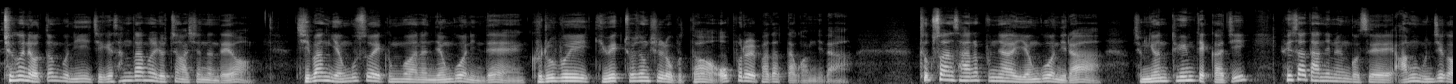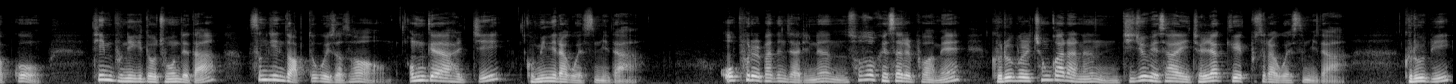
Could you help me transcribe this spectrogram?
최근에 어떤 분이 제게 상담을 요청하셨는데요. 지방 연구소에 근무하는 연구원인데 그룹의 기획조정실로부터 오퍼를 받았다고 합니다. 특수한 산업 분야의 연구원이라 정년 퇴임 때까지 회사 다니는 것에 아무 문제가 없고 팀 분위기도 좋은데다 승진도 앞두고 있어서 옮겨야 할지 고민이라고 했습니다. 오퍼를 받은 자리는 소속 회사를 포함해 그룹을 총괄하는 지주회사의 전략기획부서라고 했습니다. 그룹이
